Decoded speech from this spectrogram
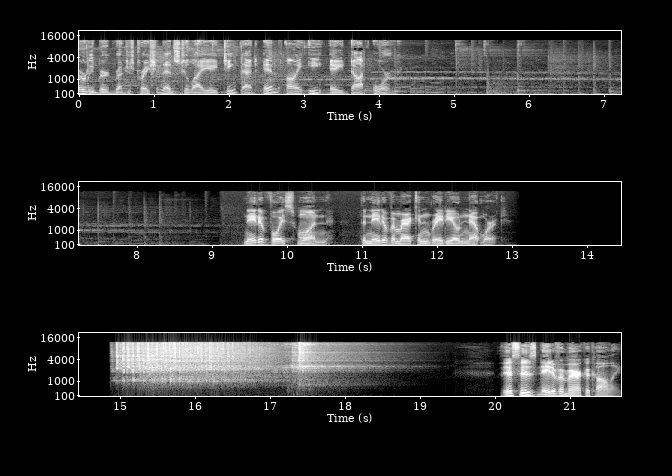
Early bird registration ends July 18th at niea.org. Native Voice One, the Native American Radio Network. This is Native America Calling.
